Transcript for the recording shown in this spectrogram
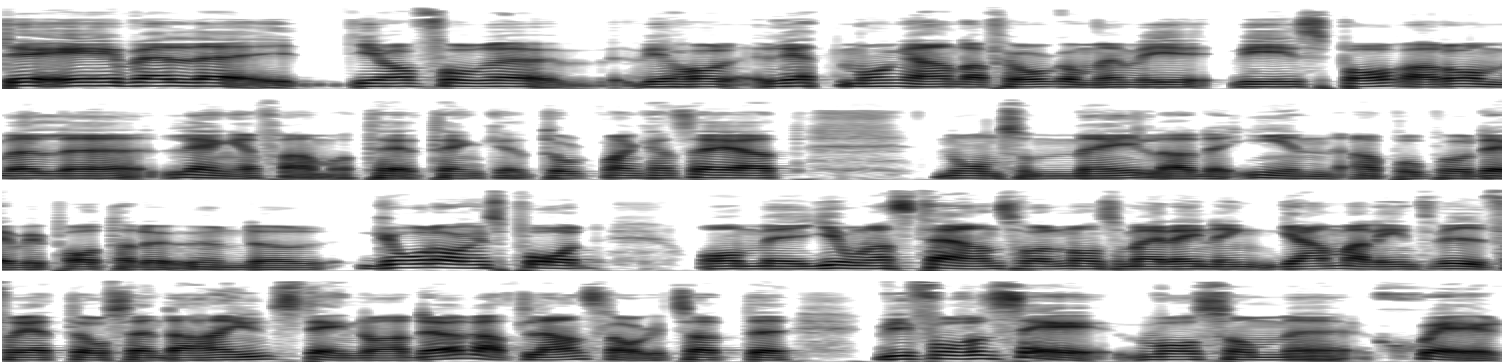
Det är väl, eh, jag får, eh, vi har rätt många andra frågor men vi, vi sparar dem väl eh, längre framåt helt enkelt. Och man kan säga att någon som mejlade in apropå det vi pratade under gårdagens podd om Jonas Tern så var det någon som mejlade in en gammal intervju för ett år sedan där han ju inte stängde några dörrar till landslaget. Så att vi får väl se vad som sker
